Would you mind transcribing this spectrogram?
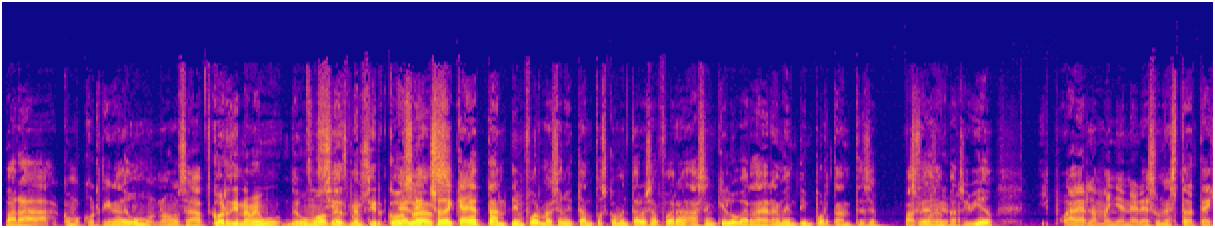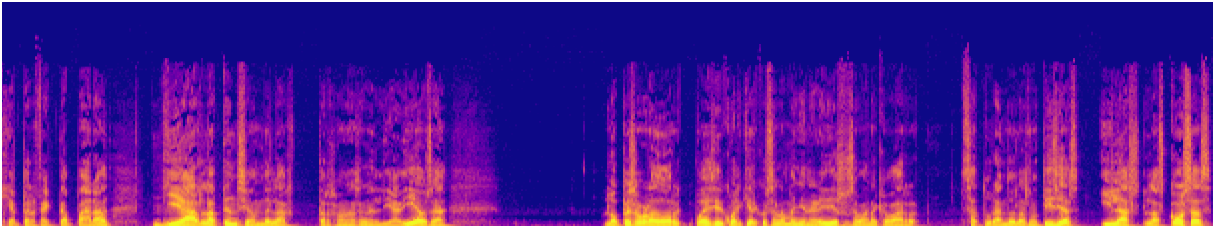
para como cortina de humo, ¿no? O sea, hu- de humo, Sí, desmentir pues, cosas. El hecho de que haya tanta información y tantos comentarios afuera hacen que lo verdaderamente importante se pase vaya. desapercibido. Y pues, a ver, la mañanera es una estrategia perfecta para guiar la atención de las personas en el día a día. O sea, López Obrador puede decir cualquier cosa en la mañanera y de eso se van a acabar saturando las noticias. Y las, las cosas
